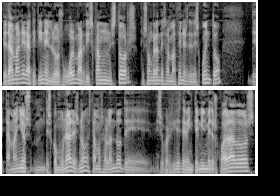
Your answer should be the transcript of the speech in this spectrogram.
De tal manera que tienen los Walmart Discount Stores, que son grandes almacenes de descuento, de tamaños mm, descomunales, ¿no? Estamos hablando de, de superficies de 20.000 metros cuadrados,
